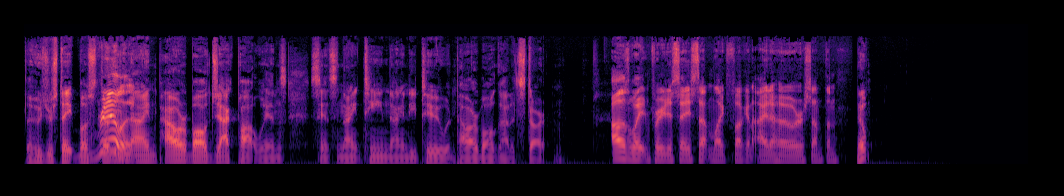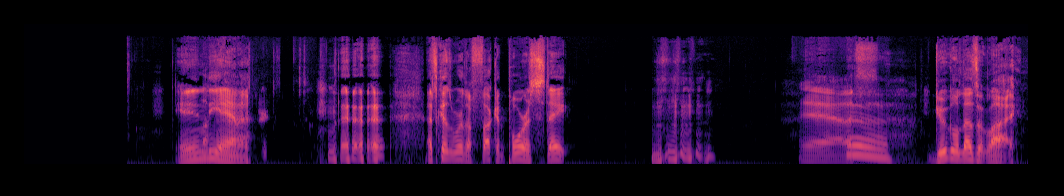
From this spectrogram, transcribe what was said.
The Hoosier State boasts Really? 39 Powerball jackpot wins since 1992 when Powerball got its start. I was waiting for you to say something like fucking Idaho or something. Nope. Indiana. That's because we're the fucking poorest state. Yeah, Google doesn't lie.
